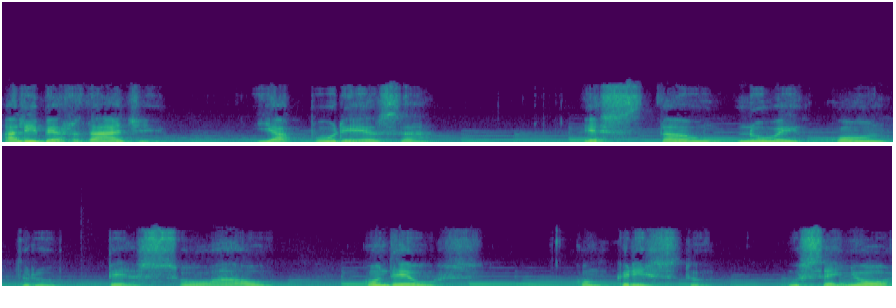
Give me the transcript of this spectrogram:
a liberdade e a pureza estão no encontro pessoal com Deus, com Cristo, o Senhor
